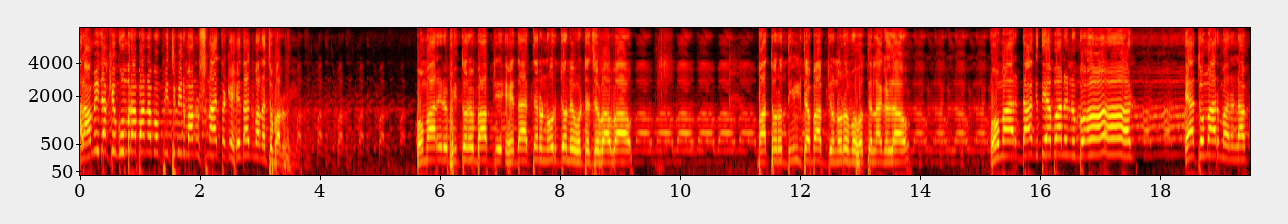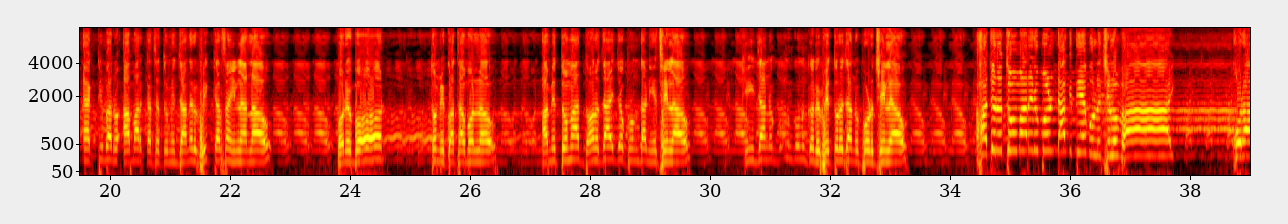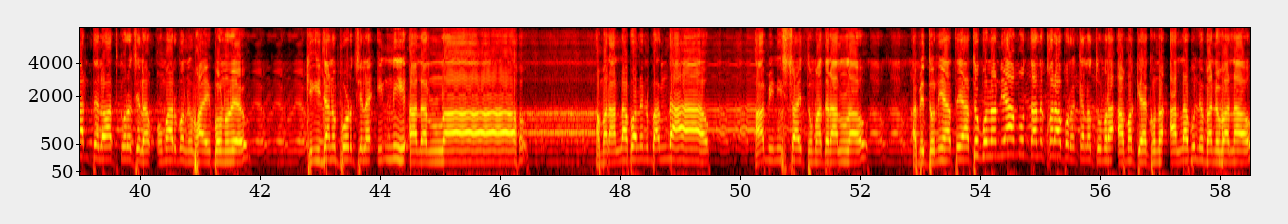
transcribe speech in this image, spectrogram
আর আমি যাকে গুমরা বানাবো, পৃথিবীর মানুষ নাই, তাকে হেদায়ত বানাতে পারবে। ওমারের ভিতরে বাপ যে হেদায়তের নূর জ্বলে উঠেছে, বাবা। পাথর দিলটা বাপ যে নরম হতে লাগল। ওমার ডাক দিয়ে বলেন বল এত মার মারলাম, একটিবারও আমার কাছে তুমি জানের ভিক্ষা চাইলা নাও। ওরে বোন, তুমি কথা বললাও। আমি তোমার দরজায় যখন দাঁড়িয়েছিলাম, কি জানো গুনগুন করে ভেতরে জানো পড়ছিলাম। হাজর, তোমার উপর ডাক দিয়ে বলেছিল, ভাই, কোরআন তেলাওয়াত করেছিলাম। ওমার বল ভাই, বোন রে, কি যেন পড়ছিল ইন্নি আল্লাহ আমার আল্লাহ বলেন, বান্দা, আমি নিশ্চয় তোমাদের আল্লাহ। আমি দুনিয়াতে এতগুলো নিয়ামত দান করার পরে কেন তোমরা আমাকে এখনও আল্লাহ বলে মানে বানাও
